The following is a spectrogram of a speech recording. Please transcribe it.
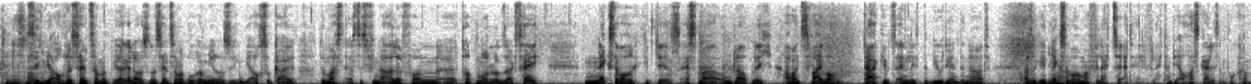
Kann das sein? Das ist irgendwie auch eine seltsame, ja genau, ist eine seltsame Programmierung. Das ist irgendwie auch so geil. Du machst erst das Finale von äh, Topmodel und sagst, hey, nächste Woche gibt es erstmal unglaublich, aber in zwei Wochen, da gibt es endlich The Beauty and the Nerd. Also geht nächste ja. Woche mal vielleicht zu RTL. Vielleicht haben die auch was Geiles im Programm.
